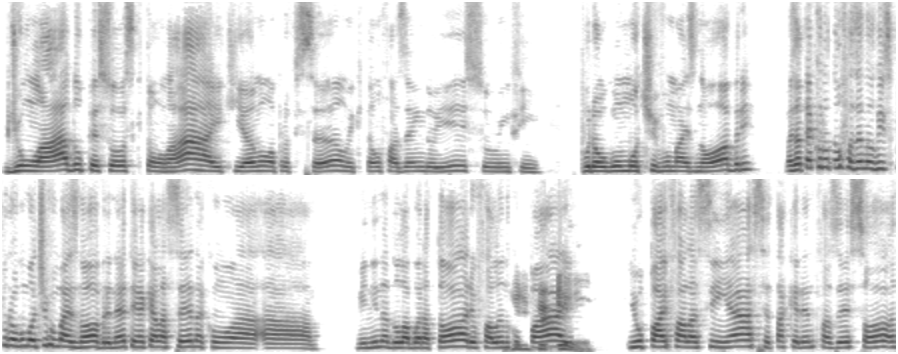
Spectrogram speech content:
De um lado, pessoas que estão lá e que amam a profissão e que estão fazendo isso, enfim, por algum motivo mais nobre. Mas até quando estão fazendo isso por algum motivo mais nobre, né? Tem aquela cena com a, a menina do laboratório falando com o pai e o pai fala assim: ah, você está querendo fazer só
